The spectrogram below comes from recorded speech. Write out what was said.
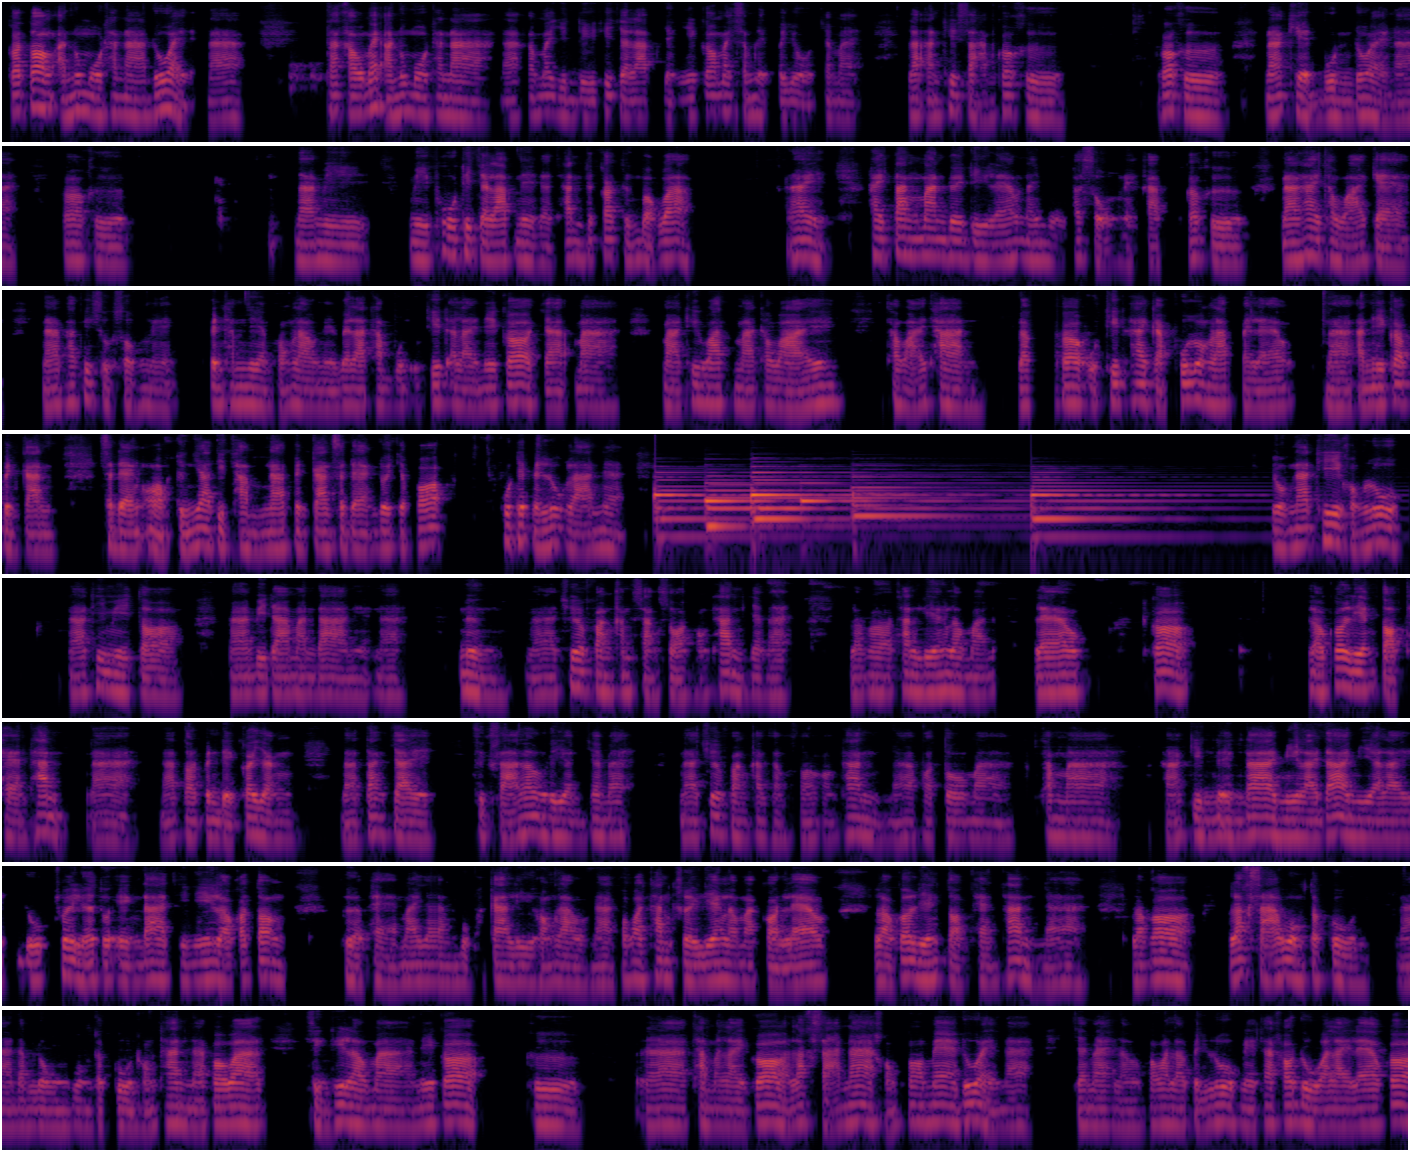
ก็ต้องอนุโมทนาด้วยนะถ้าเขาไม่อนุโมทนานะเขาไม่ยินดีที่จะรับอย่างนี้ก็ไม่สำเร็จประโยชน์ใช่ไหมและอันที่สามก็คือ ก็คือนะเขตบุญด้วยนะ ก็คือนะมีมีผู้ที่จะรับเนี่ยท่านก็ถึงบอกว่าให้ให้ตั้งมั่นด้วยดีแล้วในหมู่พระสงฆ์เนี่ยครับ ก็คือนะให้ถวายแก่นะพระพิสุสงฆ์เนี่ยเป็นธรรมเนียมของเราเนี่ยเวลาทำบุญอุทิศอะไรนี่ก็จะมามาที่วัดมาถวายถวายทาน แล้วก็อุทิศให้กับผู้ล่วงลับไปแล้ว นะอันนี้ก็เป็นการแสดงออกถึงญาติธรรมนะเป็นการแสดงโดยเฉพาะผู้ที่เป็นลูกหลานเนี่ยโยมหน้าที่ของลูกนะที่มีต่อนะบิดามารดาเนี่ยนะหนึ่งนะเชื่อฟังคำสั่งสอนของท่านใช่ไหมแล้วก็ท่านเลี้ยงเรามาแล้วก็เราก็เลี้ยงตอบแทนท่าน นะนะตอนเป็นเด็กก็ยังนะตั้งใจศึกษาเล่าเรียนใช่ไหมนะเชื่อฟังคำสั่งสอนของท่านนะพอโตมาทำมาหากินเองได้มีรายได้มีอะไรดูช่วยเหลือตัวเองได้ ทีนี้เราก็ต้องเผื่อแผ่มายังบุพการีของเรานะเพราะว่าท่านเคยเลี้ยงเรามาก่อนแล้ว เราก็เลี้ยงตอบแทนท่านนะแล้วก็รักษาวงตระกูล นะดำรงวงตระกูลของท่านนะ เพราะว่าสิ่งที่เรามานี่ก็คือนะทำอะไรก็รักษาหน้าของพ่อแม่ด้วยนะใช่ไหมเราเพราะว่าเราเป็นลูกเนี่ยถ้าเขาดูอะไรแล้วก็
